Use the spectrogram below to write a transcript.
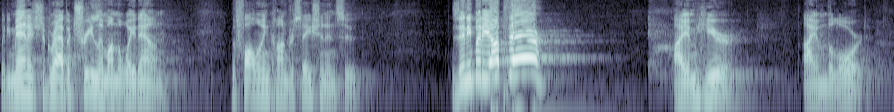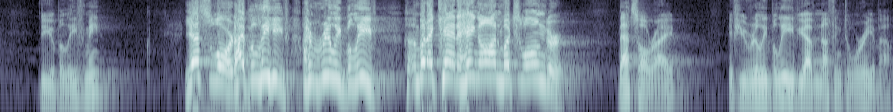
but he managed to grab a tree limb on the way down. The following conversation ensued Is anybody up there? I am here. I am the Lord. Do you believe me? Yes, Lord, I believe. I really believe, but I can't hang on much longer. That's all right. If you really believe, you have nothing to worry about.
